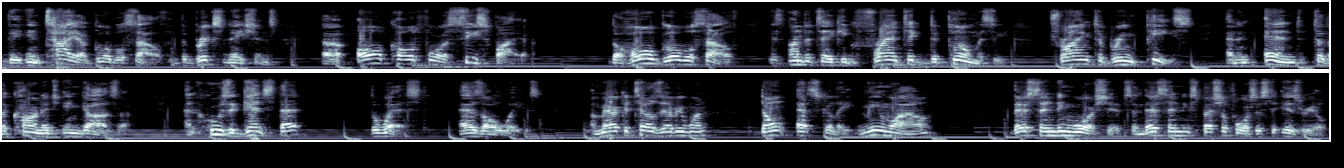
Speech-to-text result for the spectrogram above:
The entire global south, the BRICS nations, uh, all called for a ceasefire. The whole global south is undertaking frantic diplomacy, trying to bring peace and an end to the carnage in Gaza. And who's against that? The West, as always. America tells everyone, don't escalate. Meanwhile, they're sending warships and they're sending special forces to Israel.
